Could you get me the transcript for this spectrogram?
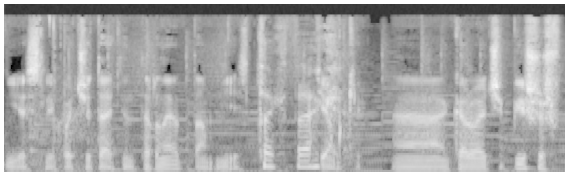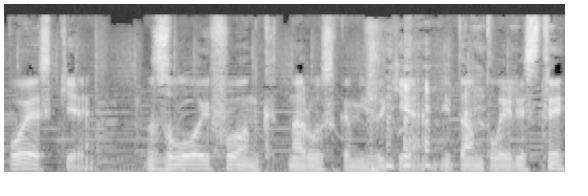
если почитать интернет, там есть так, так. темки. э, короче, пишешь в поиске злой фонг на русском языке. И там плейлисты,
